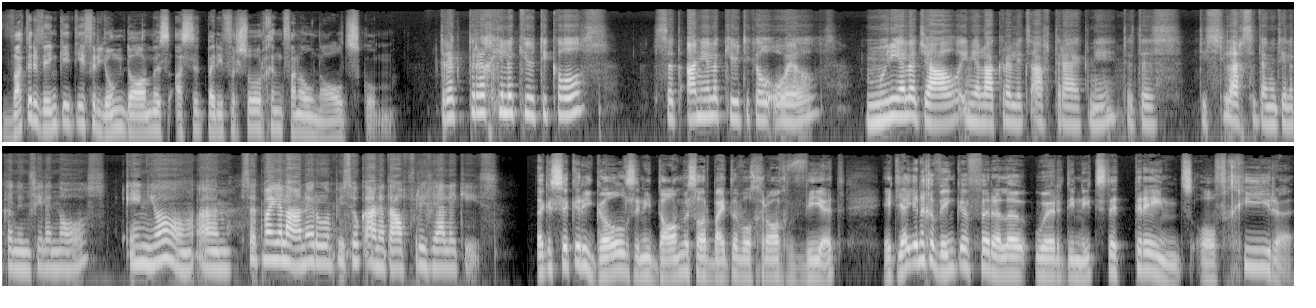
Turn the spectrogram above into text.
Watter wenk het jy vir jong dames as dit by die versorging van hul naels kom? Druk terug julle cuticles, sit aan julle cuticle oils Moenie julle gel en julle acrylics aftrek nie. Dit is die slegste ding wat jy kan doen vir julle naels. En ja, ehm um, sit maar julle hande rompies ook aan dit help vir die velletjies. Ek is seker die girls en die dames daar buite wil graag weet, het jy enige wenke vir hulle oor die nuutste trends of giere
